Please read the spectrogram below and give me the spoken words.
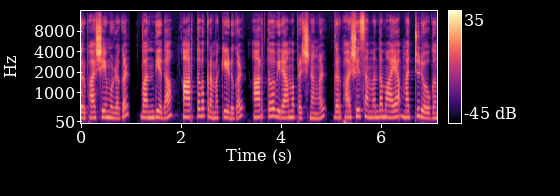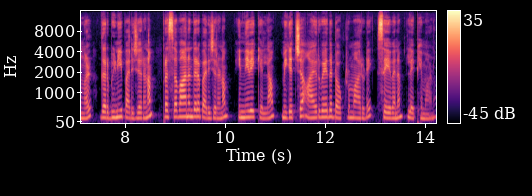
ഗർഭാശയമുഴകൾ വന്ധ്യത ആർത്തവ ക്രമക്കേടുകൾ ആർത്തവ വിരാമ പ്രശ്നങ്ങൾ ഗർഭാശയ സംബന്ധമായ മറ്റു രോഗങ്ങൾ ഗർഭിണി പരിചരണം പ്രസവാനന്തര പരിചരണം എന്നിവയ്ക്കെല്ലാം മികച്ച ആയുർവേദ ഡോക്ടർമാരുടെ സേവനം ലഭ്യമാണ്.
